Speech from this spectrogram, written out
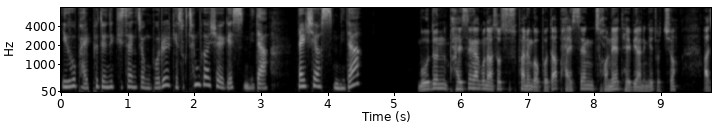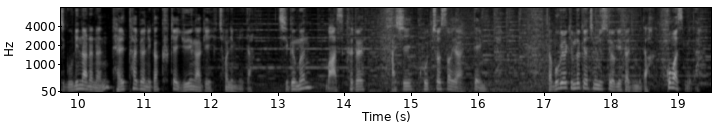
이후 발표되는 기상 정보를 계속 참고하셔야겠습니다. 날씨였습니다. 뭐든 발생하고 나서 수습하는 것보다 발생 전에 대비하는 게 좋죠. 아직 우리나라는 델타 변이가 크게 유행하기 전입니다. 지금은 마스크를 다시 고쳐 써야 할 때입니다. 자, 목요일 김덕현 아침 뉴스 여기까지입니다. 고맙습니다.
